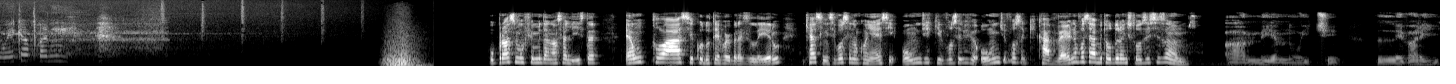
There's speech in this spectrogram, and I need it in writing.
Wake up, honey. O próximo filme da nossa lista é um clássico do terror brasileiro, que assim, se você não conhece, onde que você viveu? Onde você, que caverna você habitou durante todos esses anos? À meia-noite levarei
